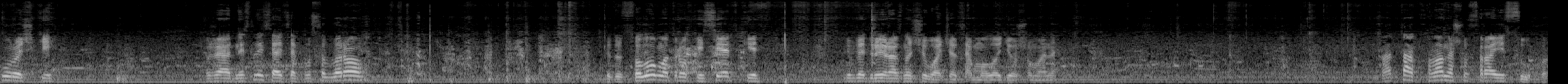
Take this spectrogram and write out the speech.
Курочки вже віднеслися, я це пособирав. Тут солома трохи, сітки. Люблять другий раз ночувати, оця молодь у мене. А так, головне, що в сараї сухо.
